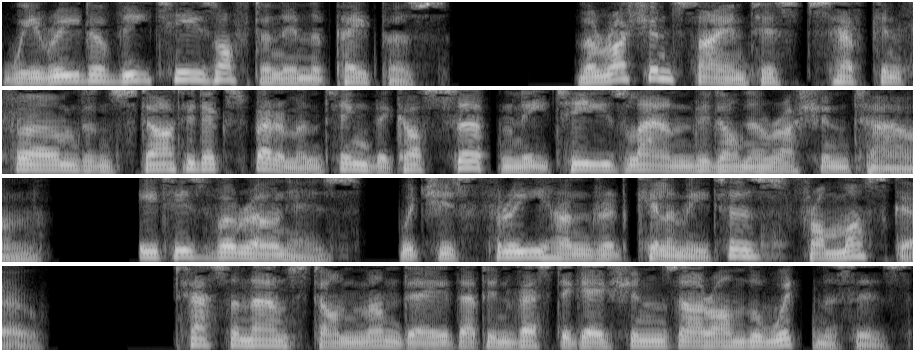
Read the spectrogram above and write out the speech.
We read of ETs often in the papers. The Russian scientists have confirmed and started experimenting because certain ETs landed on a Russian town. It is Voronezh, which is 300 kilometers from Moscow. TASS announced on Monday that investigations are on the witnesses.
